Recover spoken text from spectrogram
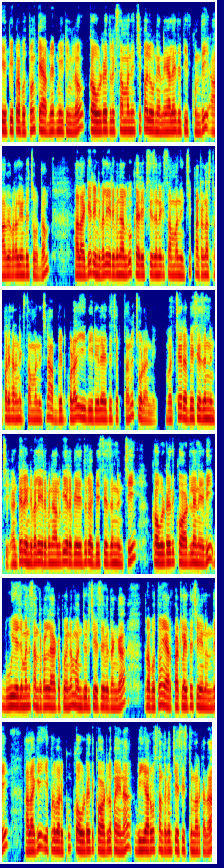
ఏపీ ప్రభుత్వం కేబినెట్ మీటింగ్‌లో కౌలు రైతులకు సంబంధించి పలు నిర్ణయాలు అయితే తీసుకుంది. ఆ వివరాలు ఏంటో చూద్దాం. అలాగే 2024 ఖరీఫ్ సీజన్‌కి సంబంధించి పంట నష్ట పరిహారానికి సంబంధించిన అప్డేట్ కూడా ఈ వీడియోలో అయితే చెప్తాను చూడండి. వచ్చే రబీ సీజన్ నుంచి అంటే 2024, 25 రబీ సీజన్ నుంచి కౌలు రైతు కార్డులనేవి భూ యజమాని సంతకం లేకపోయినా మంజూరు చేసే విధంగా ప్రభుత్వం ఏర్పాట్లు అయితే చేయనుంది. అలాగే ఇప్పటి వరకు కౌలు రైతు కార్డుల పైన వీఆర్ఓ సంతకం చేసి ఇస్తున్నారు కదా!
